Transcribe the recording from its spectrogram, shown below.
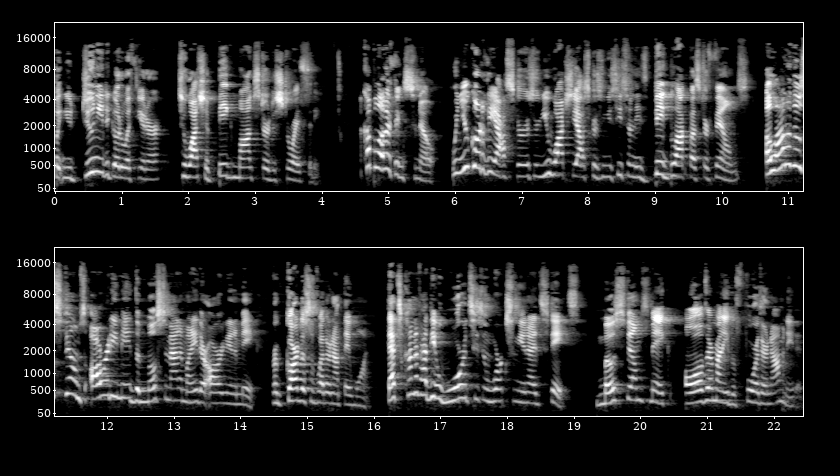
but you do need to go to a theater to watch a big monster destroy a city. A couple other things to note. When you go to the Oscars or you watch the Oscars and you see some of these big blockbuster films, a lot of those films already made the most amount of money they're already going to make, regardless of whether or not they won. That's kind of how the award season works in the United States. Most films make all of their money before they're nominated.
